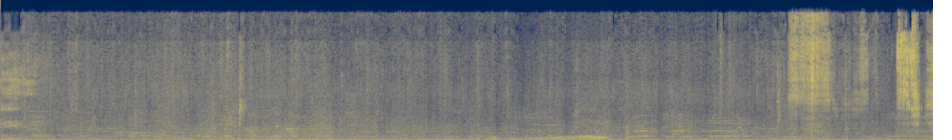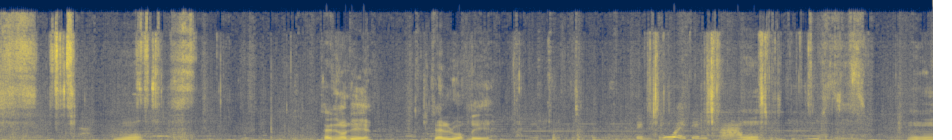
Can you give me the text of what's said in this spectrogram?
นี่อืมเส้นเขาดี เส้นลวกดีเต็ม ถ้วยเต็มชามอืมอืม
